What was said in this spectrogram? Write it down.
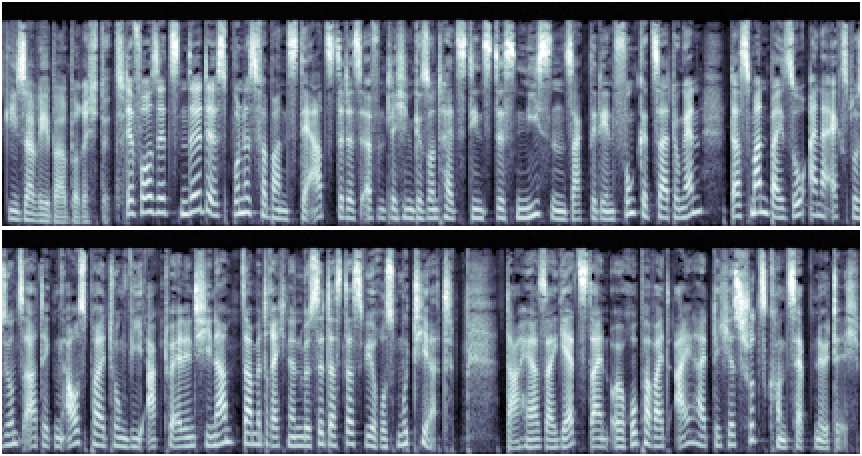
Gisa Weber berichtet. Der Vorsitzende des Bundesverbands der Ärzte des öffentlichen Gesundheitsdienstes Niesen sagte den Funke-Zeitungen, dass man bei so einer explosionsartigen Ausbreitung wie aktuell in China damit rechnen müsse, dass das Virus mutiert. Daher sei jetzt ein europaweit einheitliches Schutzkonzept nötig.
